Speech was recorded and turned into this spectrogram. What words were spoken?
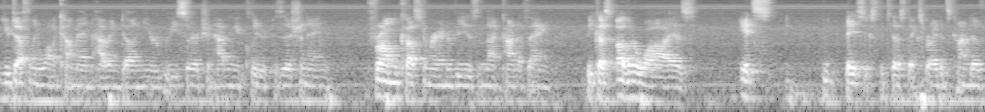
you definitely want to come in having done your research and having a clear positioning from customer interviews and that kind of thing, because otherwise, it's basic statistics, right? It's kind of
